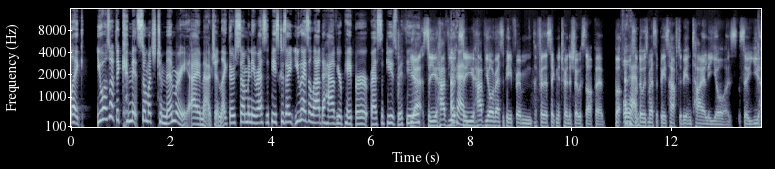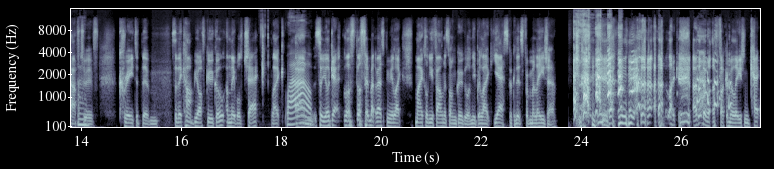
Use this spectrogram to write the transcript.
like you also have to commit so much to memory, I imagine. Like there's so many recipes. Cause are you guys allowed to have your paper recipes with you? Yeah. So you have your Okay. so you have your recipe from for the signature and the showstopper, but also Okay. those recipes have to be entirely yours. So you have to have created them, so they can't be off Google, and they will check. Like, Wow. Um, so you'll get they'll, they'll send back the recipe, and be like, Michael, you found this on Google, and you'd be like, yes, because it's from Malaysia. like I don't know what the fuck a Malaysian kek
